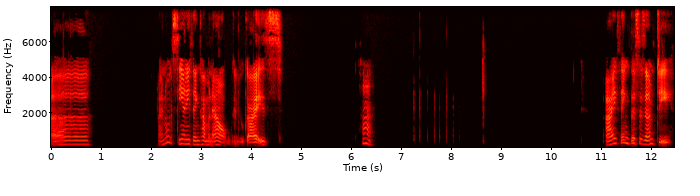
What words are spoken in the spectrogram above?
Uh, I don't see anything coming out, you guys. Hmm. I think this is empty.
